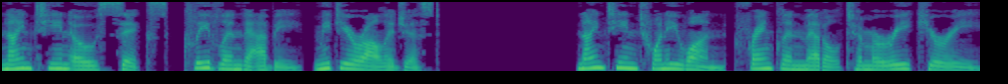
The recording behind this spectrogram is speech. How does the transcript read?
1906, Cleveland Abbe, meteorologist. 1921, Franklin Medal to Marie Curie.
